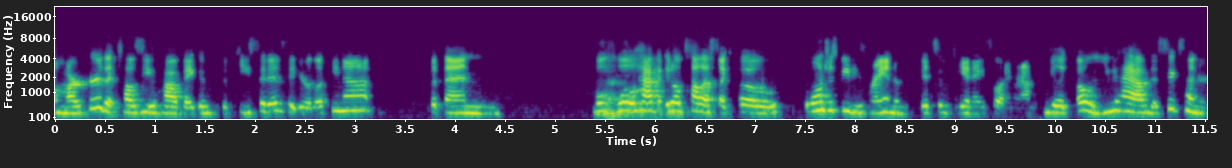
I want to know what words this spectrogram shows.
a marker that tells you how big of the piece it is that you're looking at. But then we'll, we'll have, it'll tell us like, oh, it won't just be these random bits of DNA floating around. It can be like, oh, you have the 600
